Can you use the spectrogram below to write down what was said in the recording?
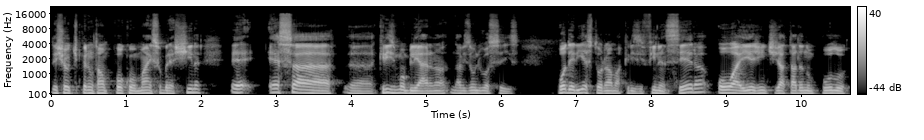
Deixa eu te perguntar um pouco mais sobre a China. É, essa uh, crise imobiliária, na, na visão de vocês, poderia se tornar uma crise financeira ou aí a gente já está dando um pulo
